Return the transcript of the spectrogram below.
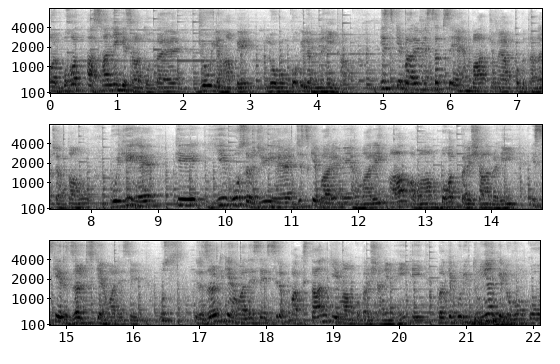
और बहुत आसानी के साथ होता है, जो यहाँ पे लोगों को इलम नहीं था। इसके बारे में सबसे अहम बात जो मैं आपको बताना चाहता हूँ, वो ये है कि ये वो सर्जरी है जिसके बारे में हमारी आम आवाम बहुत परेशान रही इसके रिजल्ट्स के हवाले से। उस रिज़ल्ट के हवाले से सिर्फ़ पाकिस्तान की आवाम को परेशानी नहीं थी, बल्कि पूरी दुनिया के लोगों को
